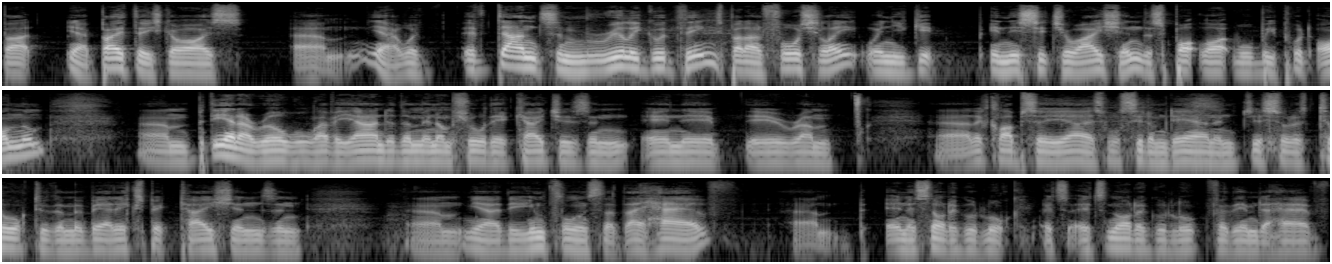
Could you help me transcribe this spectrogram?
but you know, both these guys, um, you know, have done some really good things. But unfortunately, when you get in this situation, the spotlight will be put on them. Um, but the NRL will have a yarn to them, and I'm sure their coaches and and their their um, uh, the club CEOs will sit them down and just sort of talk to them about expectations and um, you know the influence that they have. Um, and it's not a good look. It's it's not a good look for them to have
